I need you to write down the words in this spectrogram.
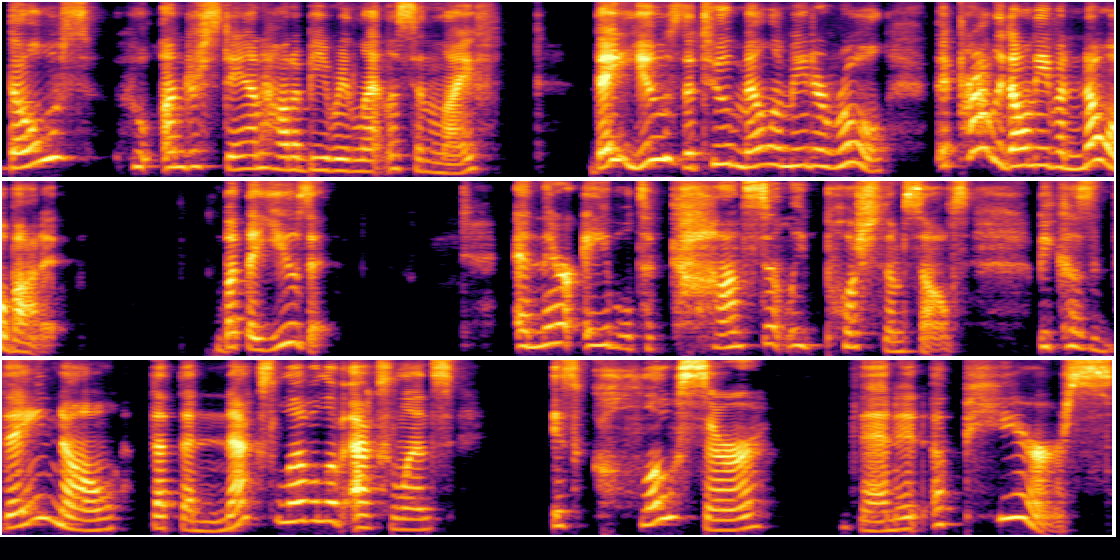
Those who understand how to be relentless in life, they use the two millimeter rule. They probably don't even know about it, but they use it. And they're able to constantly push themselves because they know that the next level of excellence is closer than it appears.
